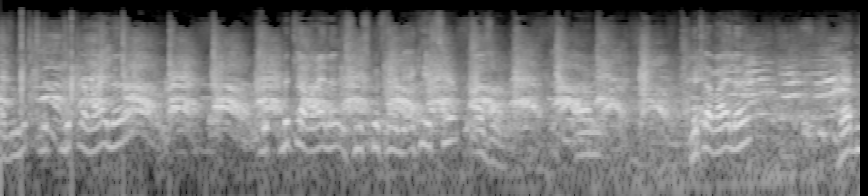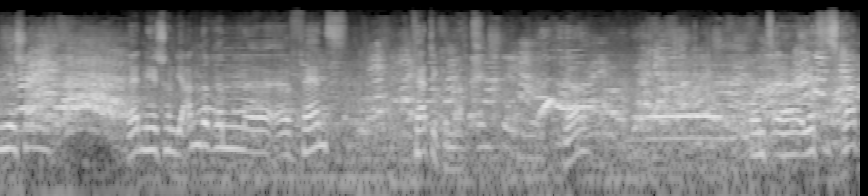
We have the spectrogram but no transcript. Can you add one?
Also mit, mit, mittlerweile, mit, mittlerweile, ich muss kurz mal in die Ecke jetzt hier. Also, ähm, mittlerweile werden hier schon, werden hier schon die anderen äh, Fans fertig gemacht. Ja? Und äh, jetzt ist gerade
